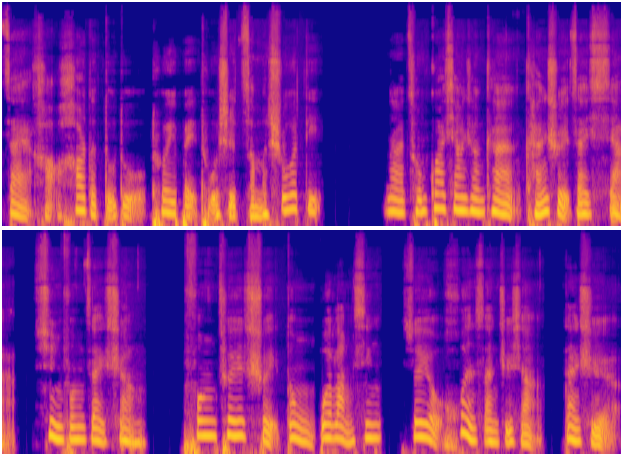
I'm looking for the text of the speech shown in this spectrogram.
再好好的读读推背图是怎么说的。那从卦象上看，坎水在下，巽风在上，风吹水动波浪兴，虽有涣散之象。但是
